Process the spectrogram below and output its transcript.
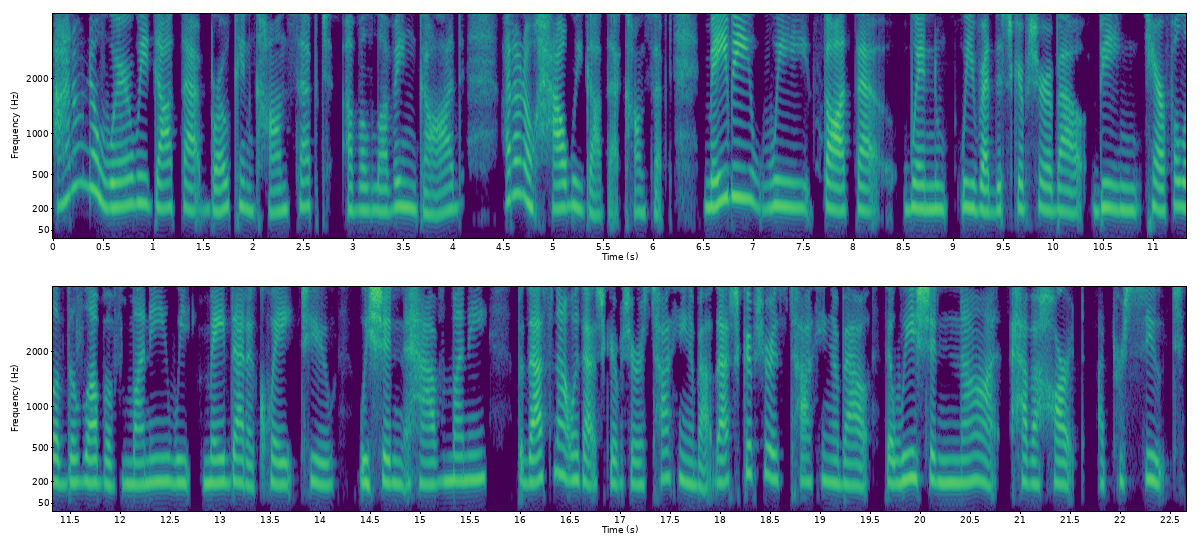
I don't know where we got that broken concept of a loving God. I don't know how we got that concept. Maybe we thought that when we read the scripture about being careful of the love of money, we made that equate to we shouldn't have money. But that's not what that scripture is talking about. That scripture is talking about that we should not have a heart, a pursuit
